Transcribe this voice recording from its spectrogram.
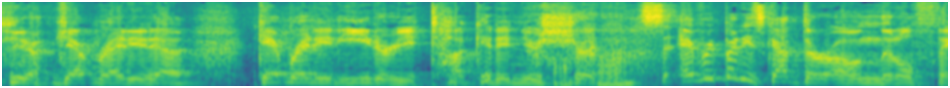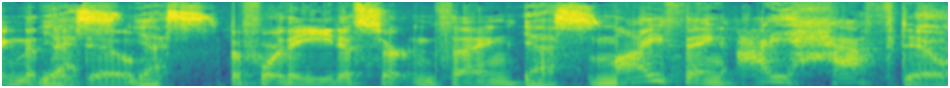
you know, get ready to get ready to eat, or you tuck it in your shirt. So everybody's got their own little thing that Yes, they do. yes. Before they eat a certain thing. Yes. My thing, I have to,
